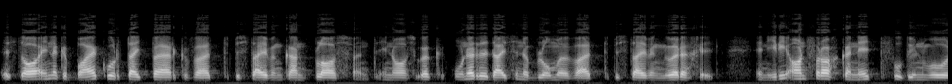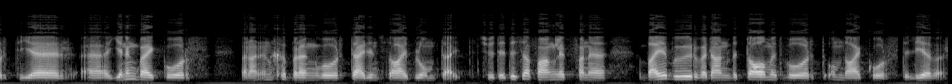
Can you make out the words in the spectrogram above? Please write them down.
is daar eintlik 'n baie kort tydperk wat bestuiving kan plaasvind en daar's ook honderde duisende blomme wat bestuiving nodig het. En hierdie aanvraag kan net voldoen word deur 'n uh, heuningbykorf wat dan ingebring word tydens daai blomtyd. So dit is afhanklik van 'n baie boer wat dan betaal moet word om daai korf te lewer.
